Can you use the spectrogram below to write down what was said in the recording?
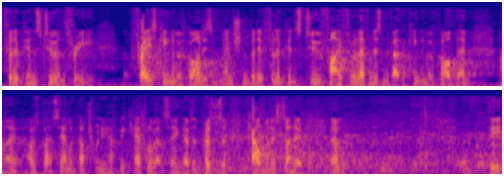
Philippians 2 and 3. The phrase kingdom of God isn't mentioned, but if Philippians 2, 5 to 11 isn't about the kingdom of God, then I, I was about to say I'm a Dutchman. You have to be careful about saying that in the presence of Calvinists, I know. Um, the,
